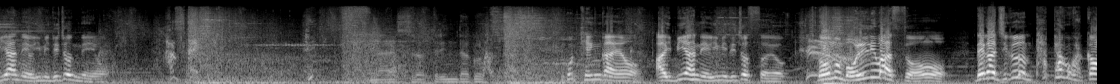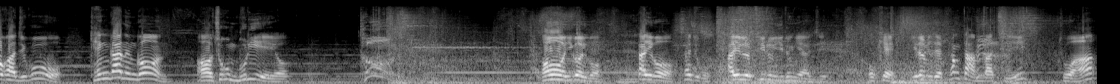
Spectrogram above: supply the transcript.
미안해요. 이미 늦었네요. 봇 갱가요. 아 미안해요. 이미 늦었어요. 너무 멀리 왔어. 내가 지금 탑하고 가까워가지고 갱 가는 건 어, 조금 무리예요 어 이거 이거. 딱 이거 해주고. 아 이리로 뒤로 이동해야지. 오케이. 이러면 이제 평타 안 맞지. 좋아.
